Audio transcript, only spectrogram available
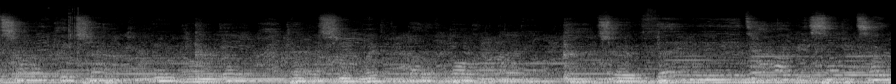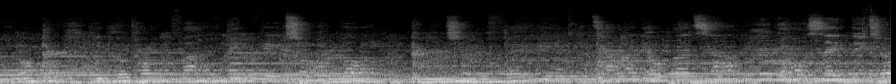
再结束要留低，但说永不分除非他变心亲我，然后痛快了结错过。除非他有不差，可惜你做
